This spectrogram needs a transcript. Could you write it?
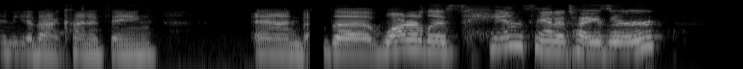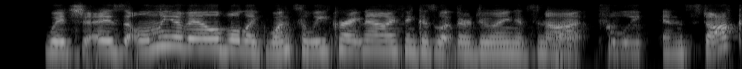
any of that kind of thing. And the waterless hand sanitizer, which is only available like once a week right now, I think is what they're doing. It's not fully in stock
